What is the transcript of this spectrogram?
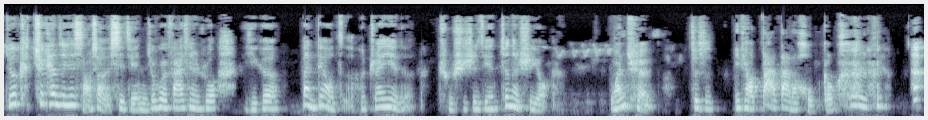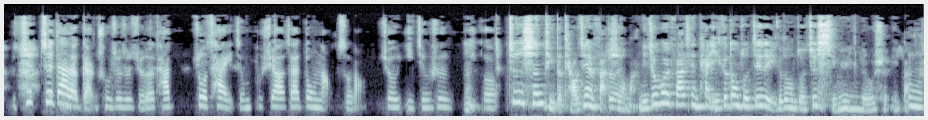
就去看这些小小的细节，你就会发现说，一个半吊子和专业的厨师之间真的是有完全就是一条大大的鸿沟。嗯，最最大的感触就是觉得他做菜已经不需要再动脑子了。就已经是一个，就是身体的条件反射嘛，你就会发现他一个动作接着一个动作，就行云流水一般。嗯，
